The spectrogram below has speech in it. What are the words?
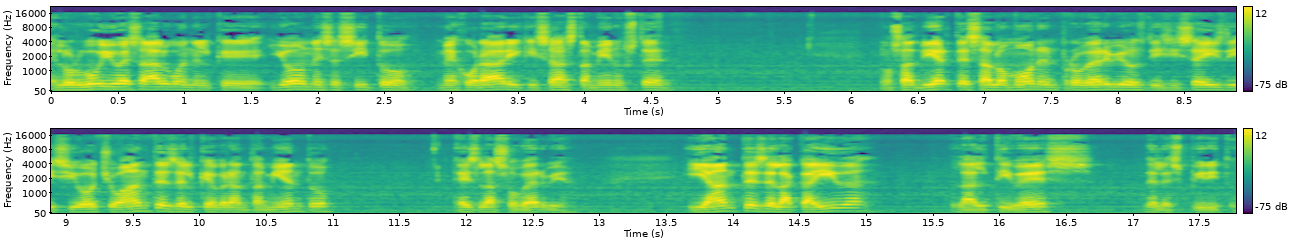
El orgullo es algo en el que yo necesito mejorar y quizás también usted. Nos advierte Salomón en Proverbios 16, 18, antes del quebrantamiento es la soberbia, y antes de la caída la altivez del espíritu.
